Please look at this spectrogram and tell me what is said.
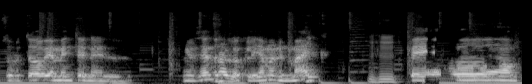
sobre todo, obviamente, en el, en el centro, lo que le llaman el Mike. pero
